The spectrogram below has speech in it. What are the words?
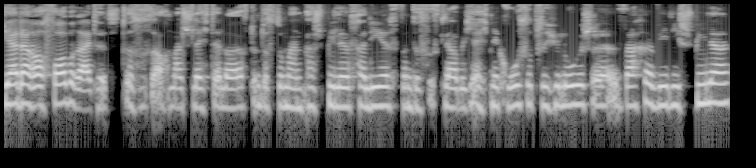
ja darauf vorbereitet, dass es auch mal schlechter läuft und dass du mal ein paar Spiele verlierst. Und das ist, glaube ich, echt eine große psychologische Sache, wie die Spieler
